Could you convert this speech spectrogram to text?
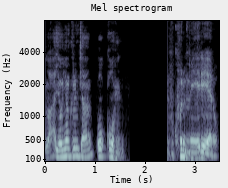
うわ、44来るんちゃう？お、こうへん。これ命令やろ。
